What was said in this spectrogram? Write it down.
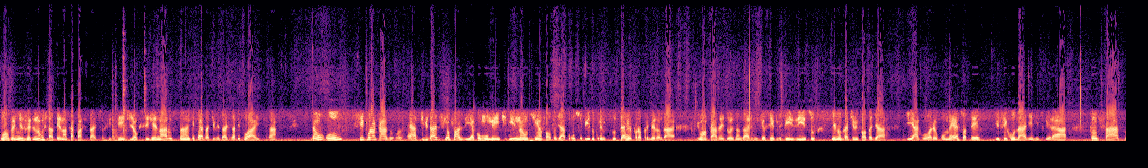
o organismo ele não está tendo a capacidade suficiente de oxigenar o sangue para as atividades habituais, tá? Então, um se por acaso é, atividades que eu fazia comumente e não tinha falta de ar, como subir do, do térreo para o primeiro andar de uma casa de dois andares, e que eu sempre fiz isso e nunca tive falta de ar, e agora eu começo a ter dificuldade em respirar, cansaço,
